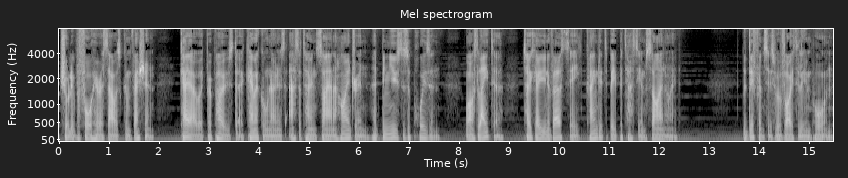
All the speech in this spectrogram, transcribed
Shortly before Hirasawa's confession, Keio had proposed that a chemical known as acetone cyanohydrin had been used as a poison, whilst later, Tokyo University claimed it to be potassium cyanide. The differences were vitally important.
